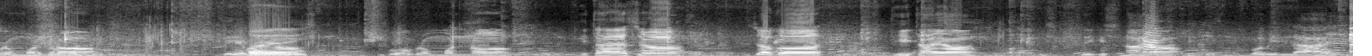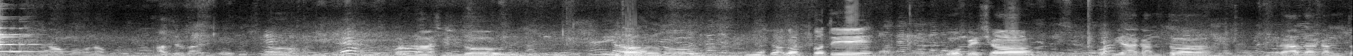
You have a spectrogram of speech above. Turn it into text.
ব্রহ্মণ্য। দেবায় গো ব্রহ্মণ্য। হিতায় জগৎ ধীতায় শ্রীকৃষ্ণায় গোবিন্দায় নমো নমো। আদর করেন হে কৃষ্ণ করুণা সিন্ধু জগৎপতি গোপেশ গোপিয়াকান্ত রাধাকান্ত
